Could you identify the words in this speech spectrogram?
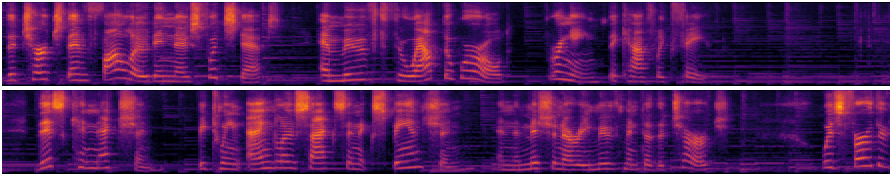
the church then followed in those footsteps and moved throughout the world, bringing the Catholic faith. This connection between Anglo Saxon expansion and the missionary movement of the church was further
